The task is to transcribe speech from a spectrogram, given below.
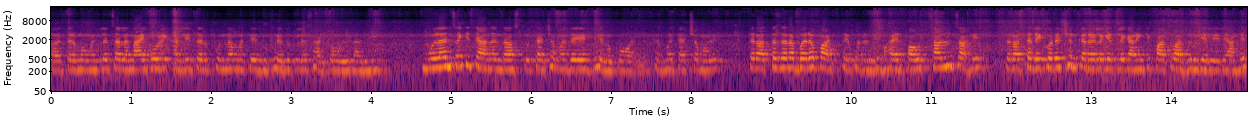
तर मग म्हटलं चला नाही गोळी खाल्ली तर पुन्हा मग ते दुखल्या दुखल्यासारखं होईल आणि मुलांचा किती आनंद असतो त्याच्यामध्ये हे नको व्हायला. तर मग त्याच्यामुळे तर आता जरा बरं वाटतंय परंतु बाहेर पाऊस चालूच आहे. तर आता डेकोरेशन करायला घेतलं कारण की पाच वाजून गेलेले आहेत.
